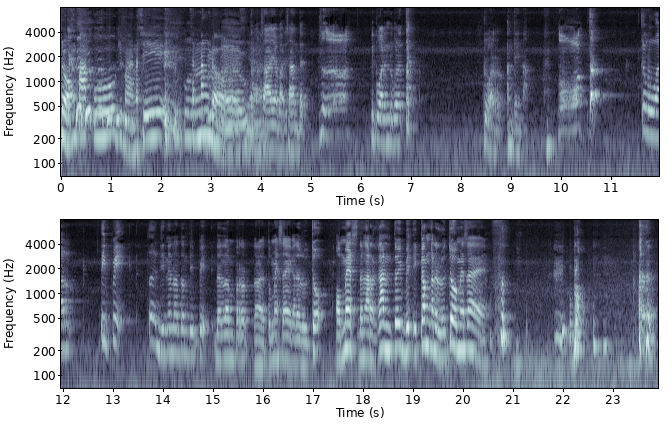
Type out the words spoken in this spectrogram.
dong paku. Gimana sih? Seneng dong. harusnya. Teman saya Pak disantet. Dikeluarin dikeluarin tek. Keluar antena. Oh, tek. Keluar TV. Jinnya nonton TV dalam perut. Nah, itu mes saya kada lucu. Omes dengarkan tuh beat ikam kada lucu mes saya. Goblok.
